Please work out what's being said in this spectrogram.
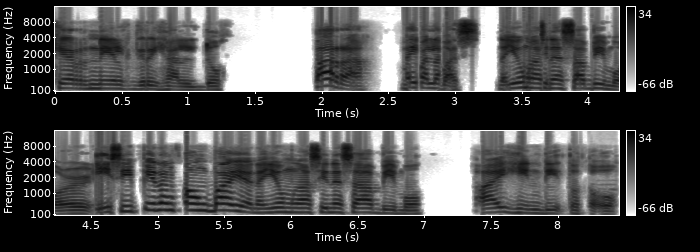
Kernel Grijaldo. Para may palabas na yung mga sinasabi mo or isipin ng taong bayan na yung mga sinasabi mo ay hindi totoo.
